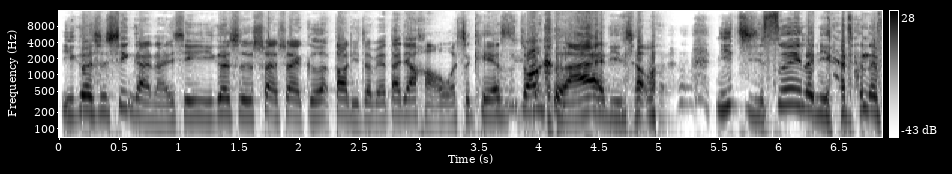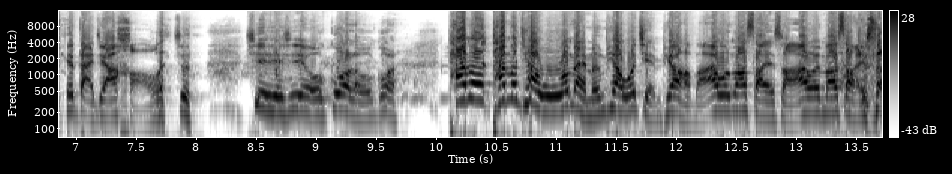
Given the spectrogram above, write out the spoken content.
一个是性感男星，一个是帅帅哥。到你这边，大家好，我是 KS 装可爱，你知道吗？你几岁了？你还在那边大家好？我就谢谢谢谢，我过了我过了。他们他们跳舞，我买门票，我检票，好吧？二维码扫一扫，二维码扫一扫。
